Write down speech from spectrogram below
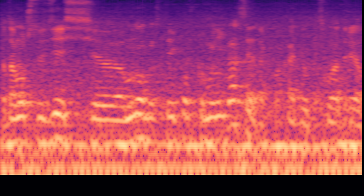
Потому что здесь э, много стояков коммуникации, я так походил, посмотрел.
